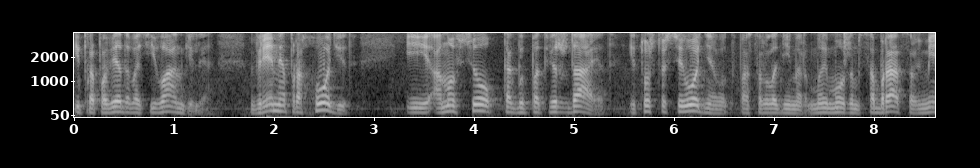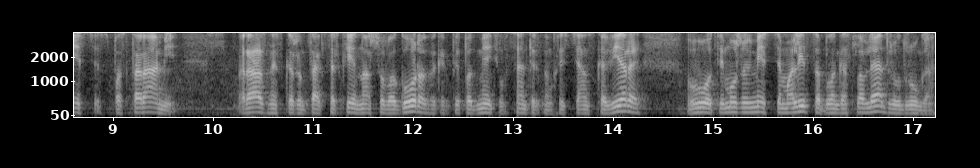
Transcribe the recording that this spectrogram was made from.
и проповедовать Евангелие. Время проходит, и оно все как бы подтверждает. И то, что сегодня, вот, пастор Владимир, мы можем собраться вместе с пасторами разных, скажем так, церквей нашего города, как ты подметил, в центре там, христианской веры, вот, и можем вместе молиться, благословлять друг друга.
